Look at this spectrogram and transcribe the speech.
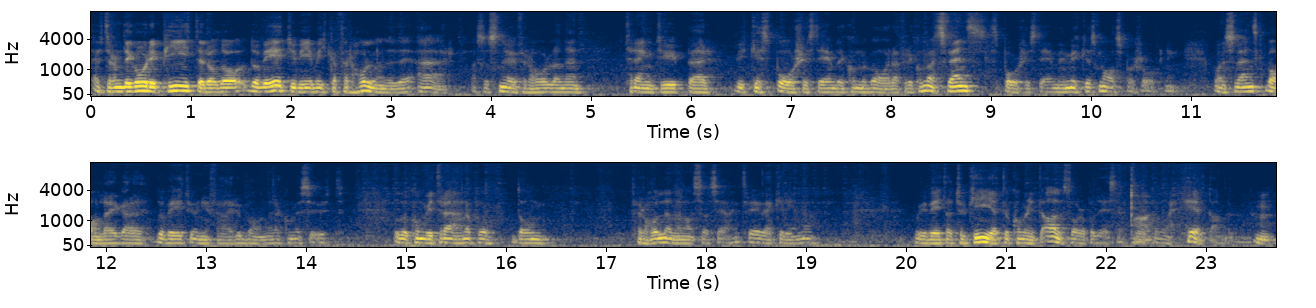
eftersom det går i Piteå då, då, då vet ju vi vilka förhållanden det är. Alltså snöförhållanden, terrängtyper, vilket spårsystem det kommer vara. För det kommer att vara ett svenskt spårsystem med mycket smalspårsåkning. Och en svensk banläggare, då vet vi ungefär hur banorna kommer att se ut. Och då kommer vi träna på de förhållandena så att säga, tre veckor innan. Och vi vet att Turkiet, då kommer det inte alls vara på det sättet. Det kommer vara helt annorlunda. Mm.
